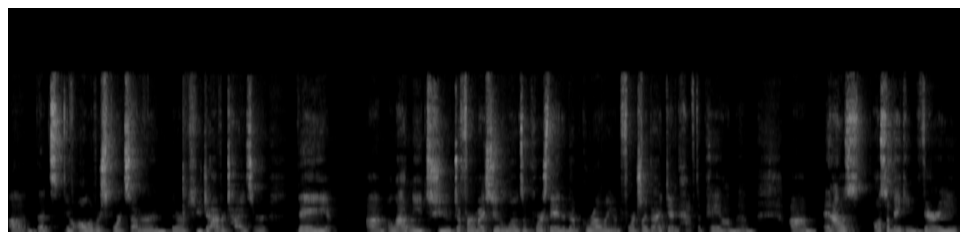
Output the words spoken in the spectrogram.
um, that's you know all over sports center and they're a huge advertiser. They um, allowed me to defer my student loans. Of course they ended up growing unfortunately but i didn't have to pay on them. Um, and i was also making very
